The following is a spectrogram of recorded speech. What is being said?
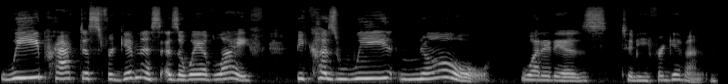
We practice forgiveness as a way of life because we know what it is to be forgiven.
